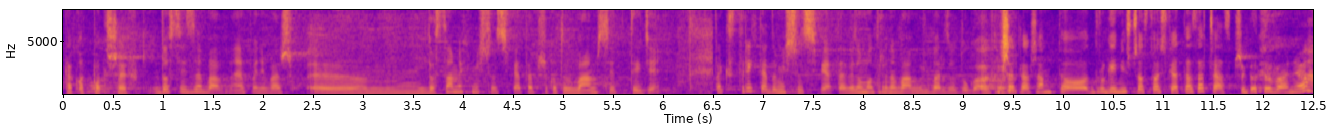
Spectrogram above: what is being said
Tak od podszewki. Dosyć zabawne, ponieważ ym, do samych Mistrzostw Świata przygotowywałam się tydzień. Tak stricte do Mistrzostw Świata, wiadomo, trenowałam już bardzo długo. Przepraszam, to drugie Mistrzostwa Świata za czas przygotowania.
